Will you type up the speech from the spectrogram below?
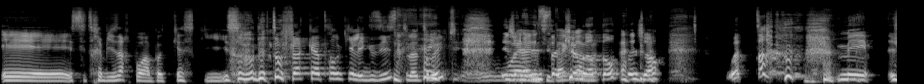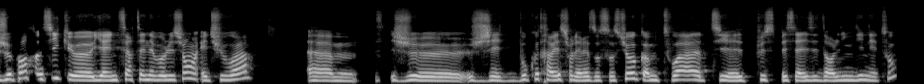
Et c'est très bizarre pour un podcast qui ça va bientôt faire 4 ans qu'il existe, le truc. et je réalise ça que maintenant, c'est genre, what? mais je pense aussi qu'il y a une certaine évolution et tu vois, euh, je, j'ai beaucoup travaillé sur les réseaux sociaux, comme toi, tu es plus spécialisé dans LinkedIn et tout.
